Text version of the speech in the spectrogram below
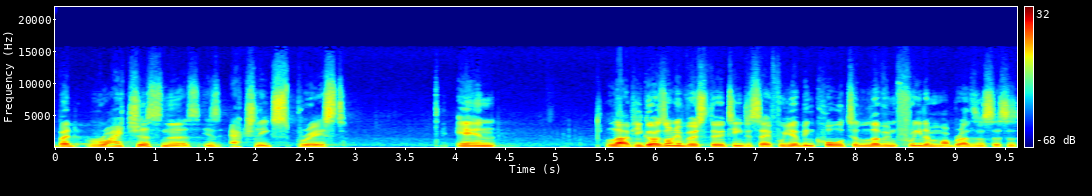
but righteousness is actually expressed in love. He goes on in verse 13 to say, For you have been called to live in freedom, my brothers and sisters.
